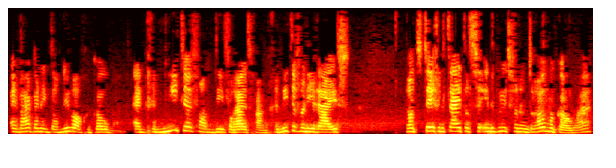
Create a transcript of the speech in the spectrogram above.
En waar ben ik dan nu al gekomen? En genieten van die vooruitgang. Genieten van die reis. Want tegen de tijd dat ze in de buurt van hun dromen komen,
